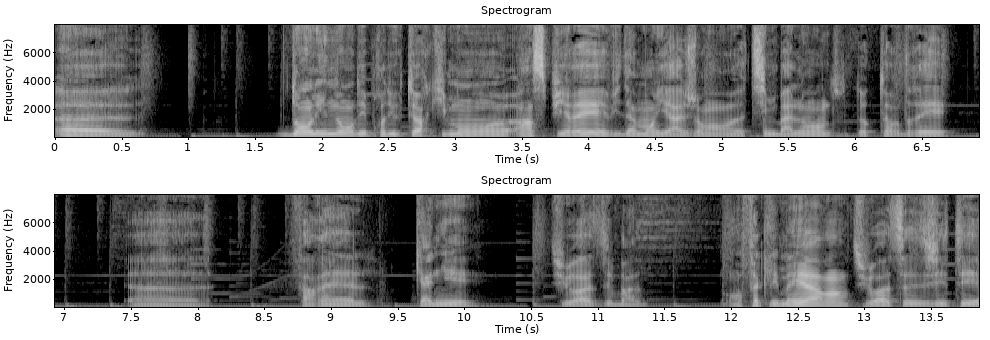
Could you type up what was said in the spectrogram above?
Euh, dans les noms des producteurs qui m'ont euh, inspiré, évidemment, il y a genre euh, Timbaland, Dr. Dre, euh, Pharrell, Kanye. Tu vois, bah, en fait, les meilleurs. hein, tu vois, j'étais.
